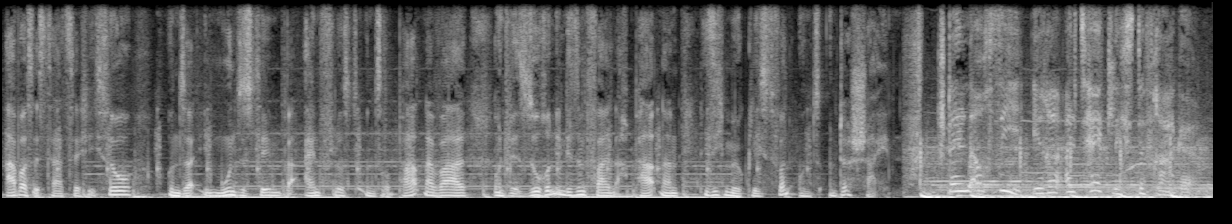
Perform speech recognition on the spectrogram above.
Aber es ist tatsächlich so, unser Immunsystem beeinflusst unsere Partnerwahl und wir suchen in diesem Fall nach Partnern, die sich möglichst von uns unterscheiden. Stellen auch Sie Ihre alltäglichste Frage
